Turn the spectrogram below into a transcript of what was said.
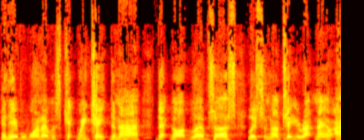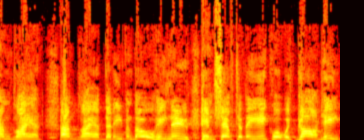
And every one of us, can't, we can't deny that God loves us. Listen, I'll tell you right now, I'm glad. I'm glad that even though He knew Himself to be equal with God, He,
